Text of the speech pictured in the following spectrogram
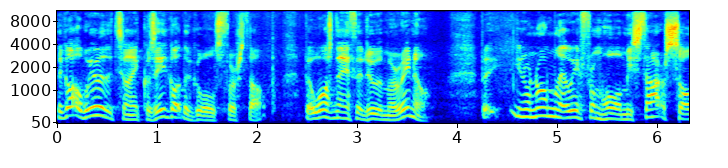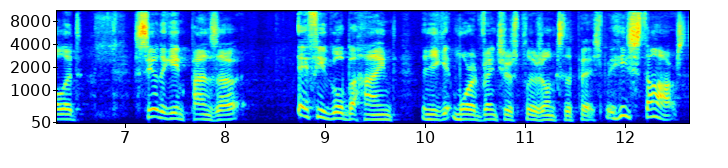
they got away with it tonight because they got the goals first up. But it wasn't anything to do with Moreno. But you know, normally away from home, you start solid, see how the game pans out. If you go behind, then you get more adventurous players onto the pitch. But he starts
